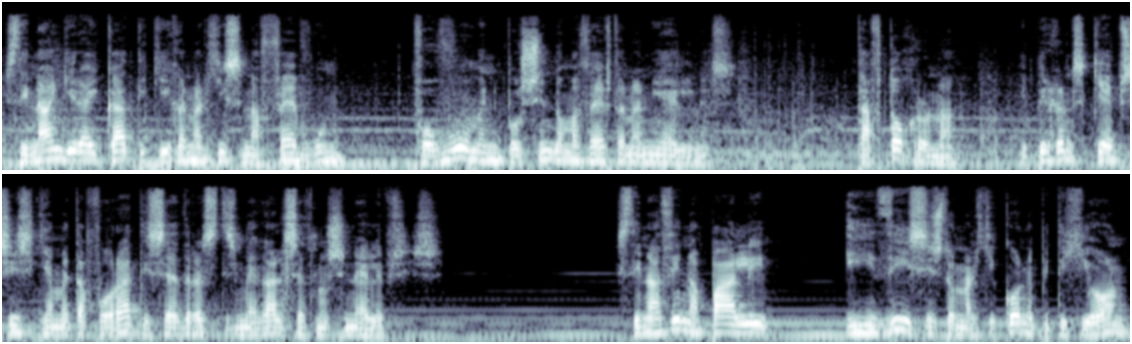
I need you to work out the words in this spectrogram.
Στην Άγκυρα οι κάτοικοι είχαν αρχίσει να φεύγουν, φοβούμενοι πως σύντομα θα έφταναν οι Έλληνες. Ταυτόχρονα υπήρχαν σκέψεις για μεταφορά της έδρας της Μεγάλης Εθνοσυνέλευσης. Στην Αθήνα πάλι οι ειδήσεις των αρχικών επιτυχιών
